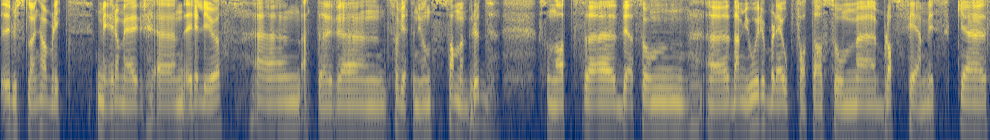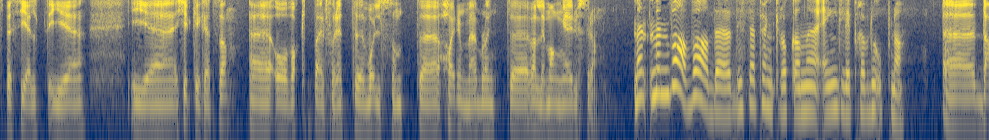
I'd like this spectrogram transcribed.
Russland har blitt mer og mer eh, religiøs eh, etter eh, Sovjetunionens sammenbrudd. Sånn at det som de gjorde, ble oppfatta som blasfemisk, spesielt i, i kirkekretser. Og vakt derfor et voldsomt harme blant veldig mange russere. Men, men hva var det disse punkrockerne egentlig prøvde å oppnå? De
